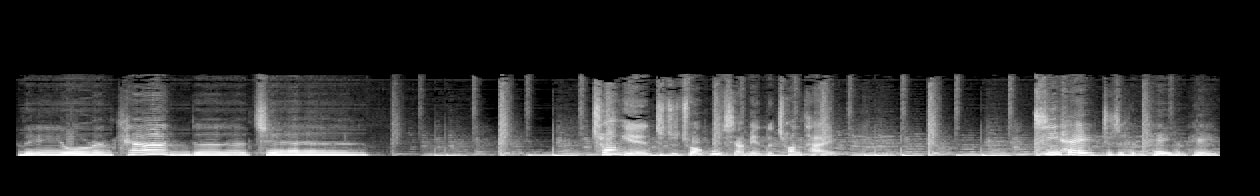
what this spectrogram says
没有人看得见。窗沿就是窗户下面的窗台，漆黑就是很黑很黑。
